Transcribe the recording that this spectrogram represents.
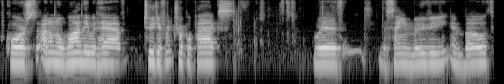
Of course, I don't know why they would have two different triple packs with the same movie in both,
